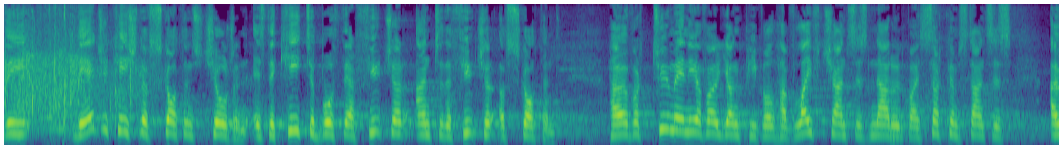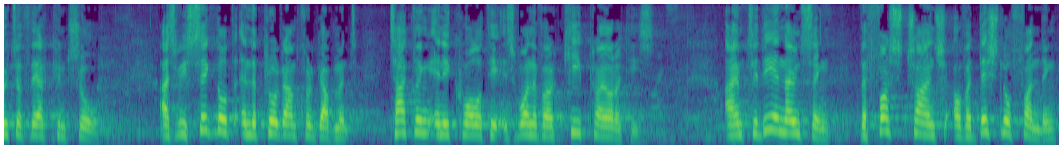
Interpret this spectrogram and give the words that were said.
The, the education of Scotland's children is the key to both their future and to the future of Scotland. However, too many of our young people have life chances narrowed by circumstances out of their control. As we signalled in the programme for government, tackling inequality is one of our key priorities. I am today announcing the first tranche of additional funding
